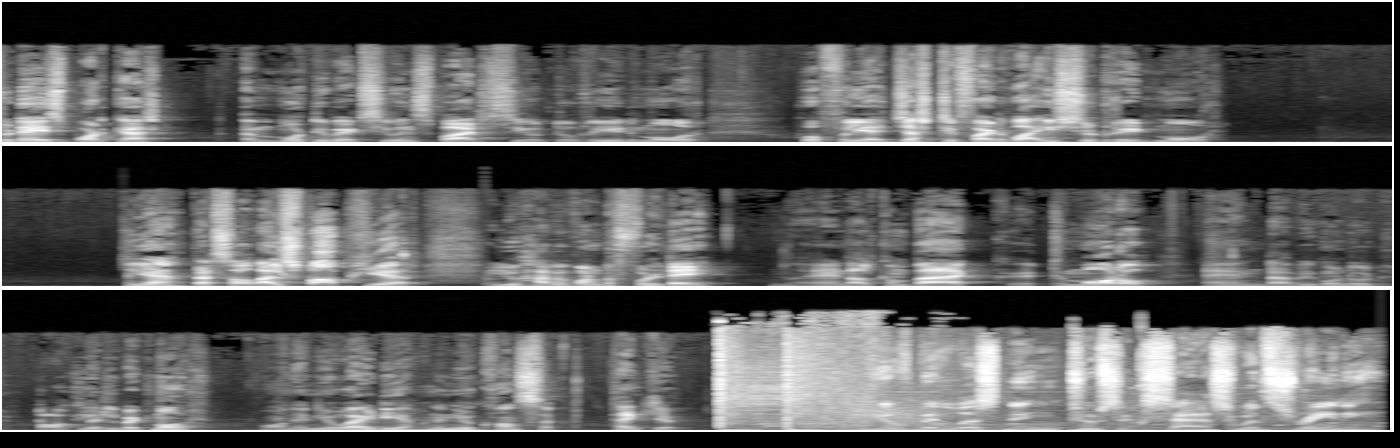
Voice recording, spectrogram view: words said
today's podcast uh, motivates you, inspires you to read more. Hopefully, I justified why you should read more. Yeah, that's all. I'll stop here. You have a wonderful day, and I'll come back tomorrow, and uh, we're going to talk a little bit more on a new idea, on a new concept. Thank you. You've been listening to Success with Srini.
